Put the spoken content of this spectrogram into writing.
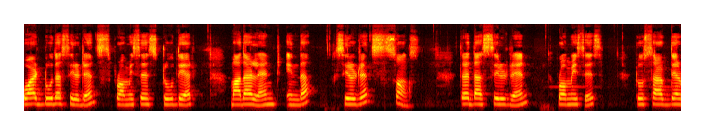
What do the children's promises to their motherland in the children's songs? তাহলে the children promises to serve their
